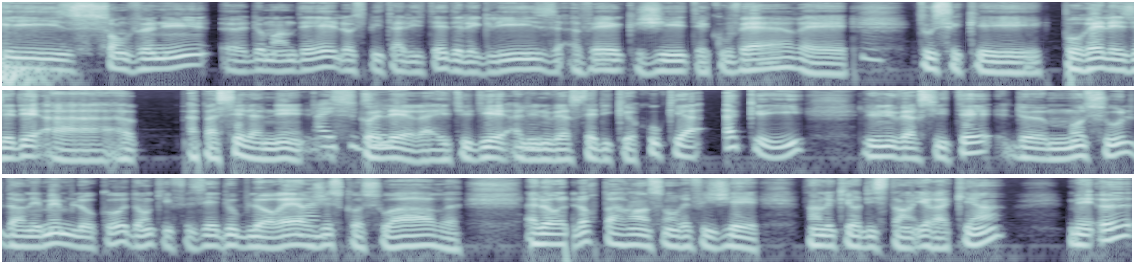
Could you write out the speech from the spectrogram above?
Ils sont venus euh, demander l'hospitalité de l'Église avec gîte et couvert et mm. tout ce qui pourrait les aider à, à passer l'année scolaire à étudier à mm. l'université de Kirkuk, qui a accueilli l'université de Mossoul dans les mêmes locaux, donc ils faisaient double horaire jusqu'au soir. Alors leurs parents sont réfugiés dans le Kurdistan irakien. Mais eux,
